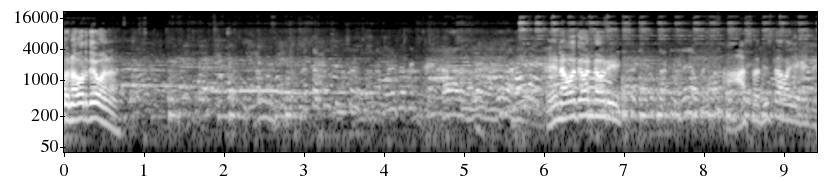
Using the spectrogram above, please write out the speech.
तो नवरदेव आहे ना? हे नवरदेव आणि नवरी असं दिसला पाहिजे काहीतरी.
